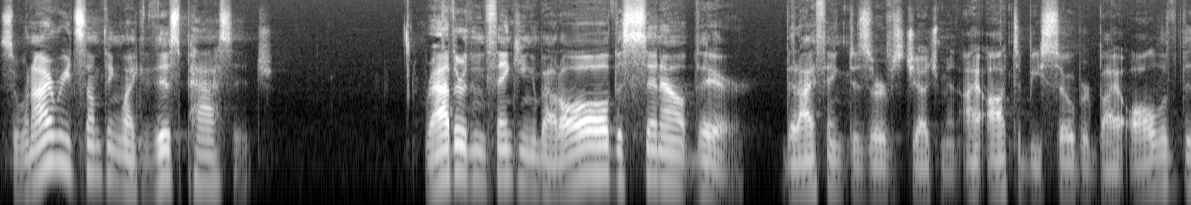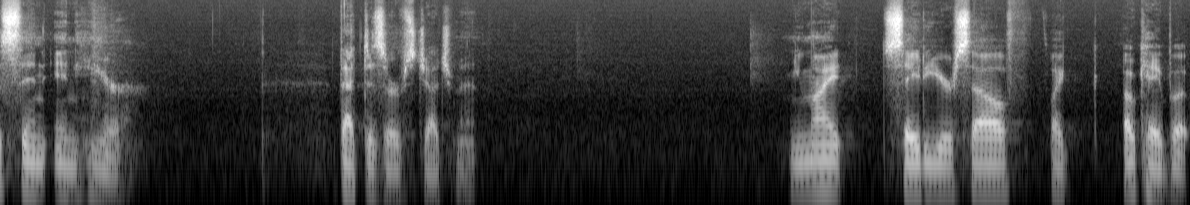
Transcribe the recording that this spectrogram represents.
So when I read something like this passage, rather than thinking about all the sin out there that I think deserves judgment, I ought to be sobered by all of the sin in here that deserves judgment. You might say to yourself, okay, but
